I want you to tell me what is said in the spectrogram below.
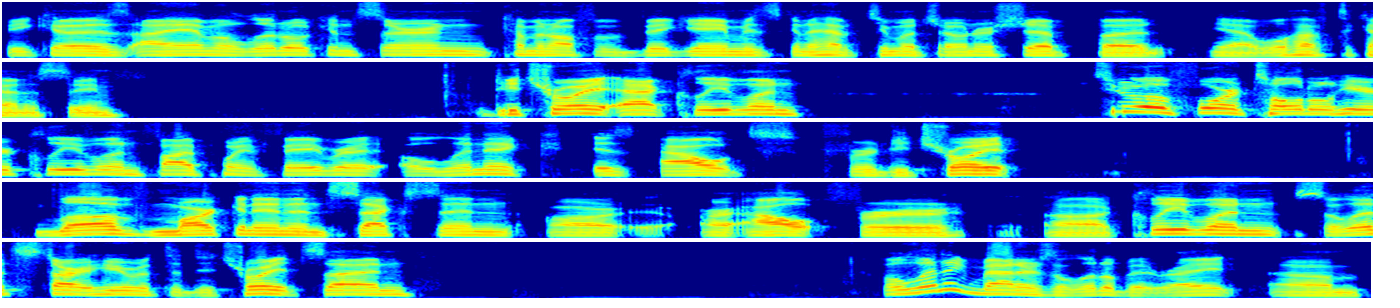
because I am a little concerned coming off of a big game. He's going to have too much ownership, but yeah, we'll have to kind of see. Detroit at Cleveland. 204 total here. Cleveland, five point favorite. Olynyk is out for Detroit. Love, Markkanen, and Sexton are are out for uh, Cleveland. So let's start here with the Detroit side. Olynyk matters a little bit, right? Um,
